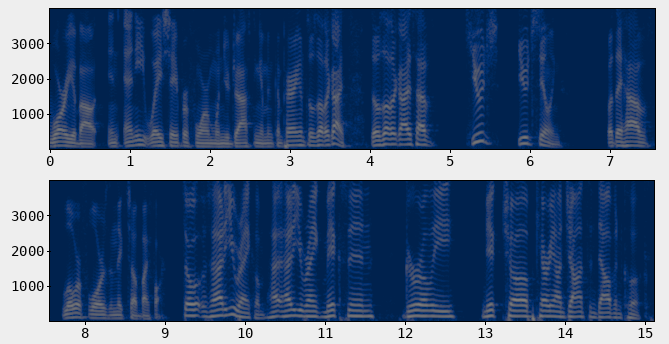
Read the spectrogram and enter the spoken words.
worry about in any way, shape, or form when you're drafting him and comparing him to those other guys. Those other guys have huge, huge ceilings, but they have lower floors than Nick Chubb by far. So, so how do you rank them? How, how do you rank Mixon, Gurley, Nick Chubb, on Johnson, Dalvin Cook?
